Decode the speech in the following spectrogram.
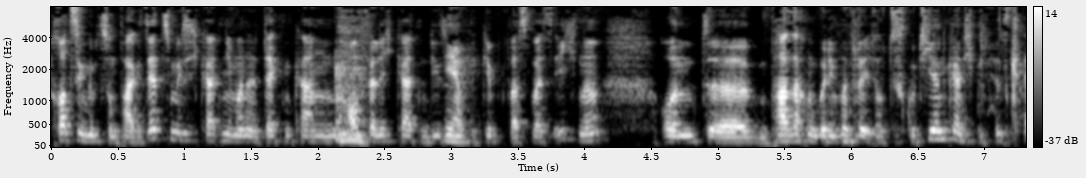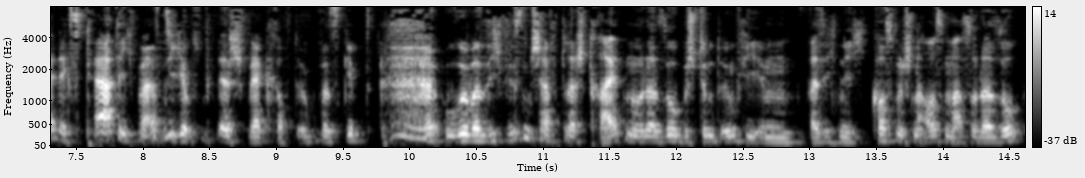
Trotzdem gibt es so ein paar Gesetzmäßigkeiten, die man entdecken kann, Auffälligkeiten, die es ja. gibt, was weiß ich, ne? Und äh, ein paar Sachen, über die man vielleicht auch diskutieren kann. Ich bin jetzt kein Experte, ich weiß nicht, ob es mit der Schwerkraft irgendwas gibt, worüber sich Wissenschaftler streiten oder so, bestimmt irgendwie im, weiß ich nicht, kosmischen Ausmaß oder so.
